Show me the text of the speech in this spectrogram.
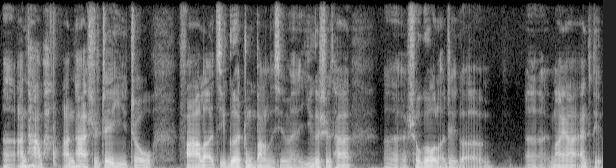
呃安踏吧。安踏是这一周发了几个重磅的新闻，一个是它。呃，收购了这个呃 Maya Active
